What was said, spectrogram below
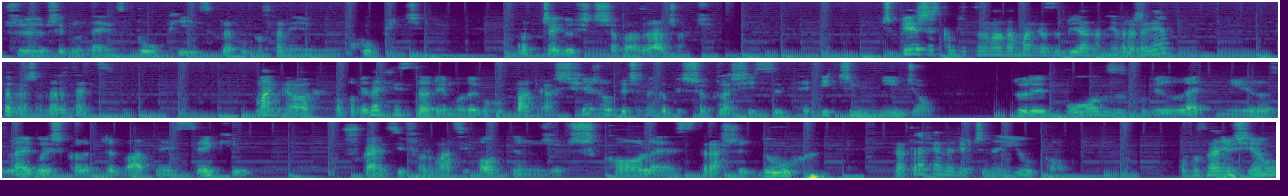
przy, przeglądając półki sklepu postanowiłem ją kupić. Od czegoś trzeba zacząć. Czy pierwsza skompletowana manga zrobiła na mnie wrażenie? Zapraszam do recenzji. Manga opowiada historię młodego chłopaka, świeżo upieczonego pierwszoklasisty Teichim Ninją, który błądząc po wieloletniej rozległej szkole prywatnej Seikyu, szukając informacji o tym, że w szkole straszy duch, natrafia na dziewczynę Yuko. Po poznaniu się,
